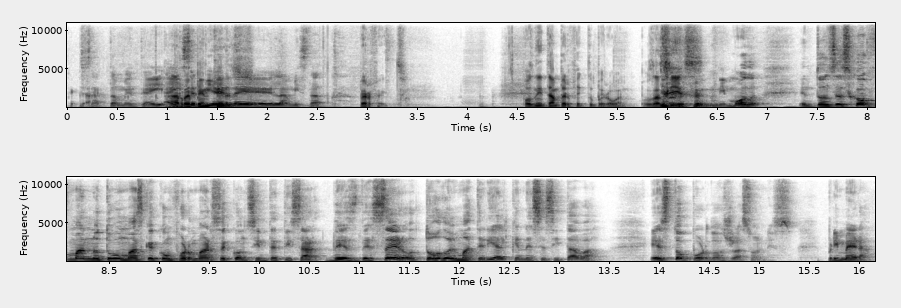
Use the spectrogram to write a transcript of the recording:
Exactamente, ahí, ahí se pierde la amistad. Perfecto. Pues ni tan perfecto, pero bueno, pues así es. ni modo. Entonces Hoffman no tuvo más que conformarse con sintetizar desde cero todo el material que necesitaba. Esto por dos razones. Primera,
